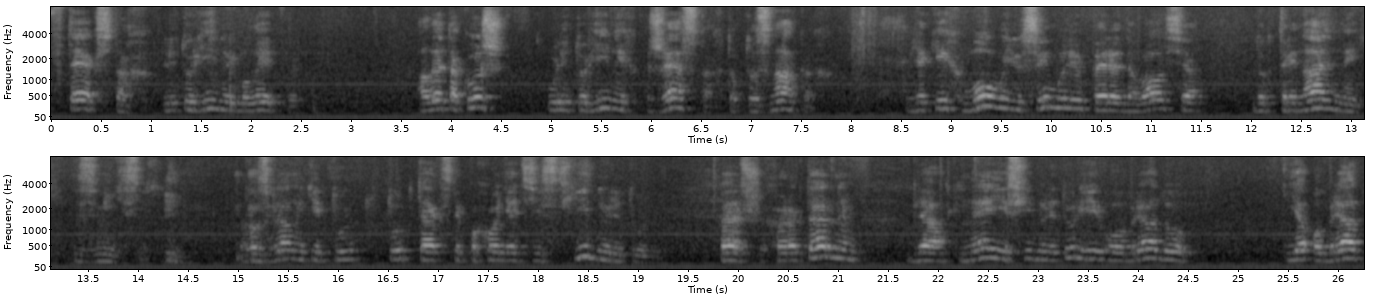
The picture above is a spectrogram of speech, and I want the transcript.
в текстах літургійної молитви, але також у літургійних жестах, тобто знаках, в яких мовою символів передавався доктринальний зміст. Розглянуті тут, тут тексти походять зі східної літургії. Перше, характерним для неї східної літургії у обряду є обряд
